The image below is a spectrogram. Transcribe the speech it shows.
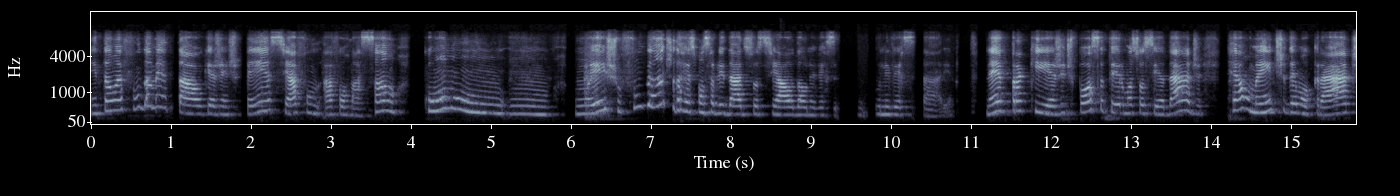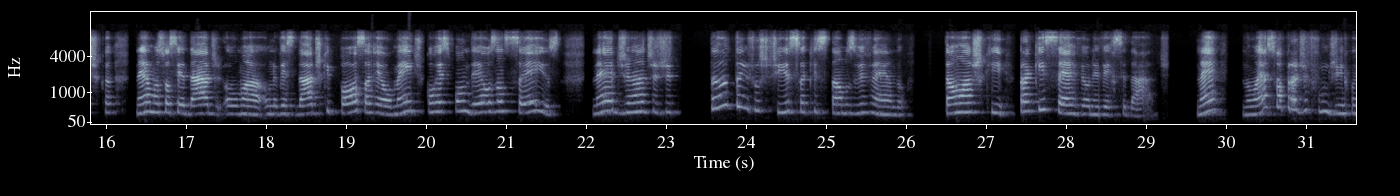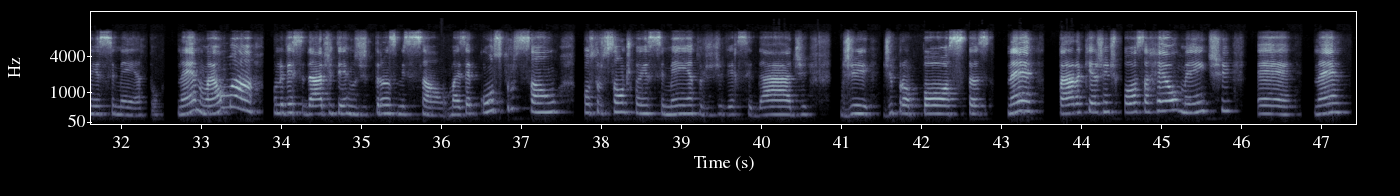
Então, é fundamental que a gente pense a, a formação como um, um, um, eixo fundante da responsabilidade social da universi universitária, né? para que a gente possa ter uma sociedade realmente democrática, né? uma sociedade, uma universidade que possa realmente corresponder aos anseios né? diante de tanta injustiça que estamos vivendo. Então, acho que para que serve a universidade? Né? Não é só para difundir conhecimento, né? Não é uma universidade em termos de transmissão, mas é construção, construção de conhecimento, de diversidade, de, de propostas, né? Para que a gente possa realmente, é, né?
